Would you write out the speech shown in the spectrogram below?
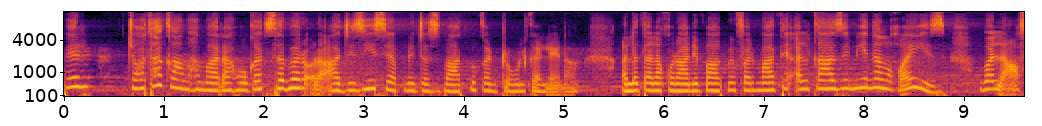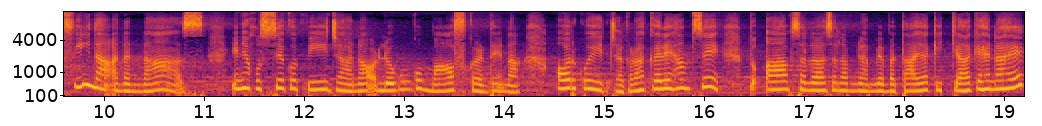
फिर चौथा काम हमारा होगा सब्र और आजिज़ी से अपने जज्बात को कंट्रोल कर लेना। अल्लाह ताला कुरान पाक में फरमाते अलकाज़मीन अलगैज़ वलाफ़ीना अनन्नास इन्हें गुस्से को पी जाना और लोगों को माफ़ कर देना। और कोई झगड़ा करे हमसे तो आप सल्लल्लाहु अलैहि वसल्लम ने हमें बताया कि क्या कहना है?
